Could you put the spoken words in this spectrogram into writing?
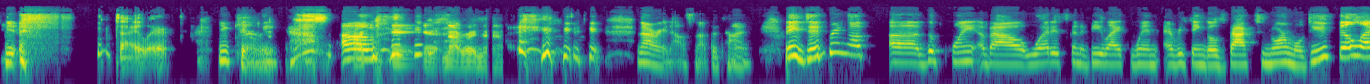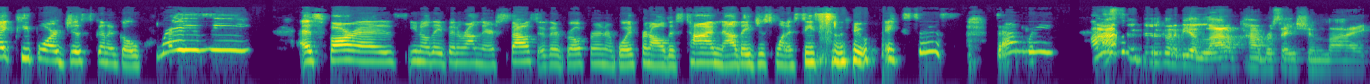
Yeah. Tyler, you kill me. I Um, can't, not right now. not right now. It's not the time. They did bring up uh, the point about what it's going to be like when everything goes back to normal. Do you feel like people are just going to go crazy as far as, you know, they've been around their spouse or their girlfriend or boyfriend all this time? Now they just want to see some new faces, sadly. I think there's going to be a lot of conversation like,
